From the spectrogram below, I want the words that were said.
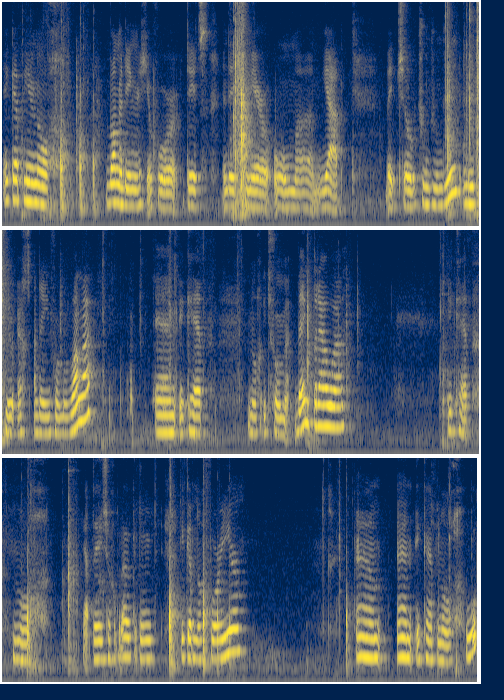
Ik heb hier nog wangen dingetje voor dit. En dit is meer om, uh, ja, beetje zo tjoen tjoen tjoen. En dit is nu echt alleen voor mijn wangen. En ik heb nog iets voor mijn wenkbrauwen. Ik heb nog, ja deze gebruik ik niet. Ik heb nog voor hier. Um, en ik heb nog, hoe?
